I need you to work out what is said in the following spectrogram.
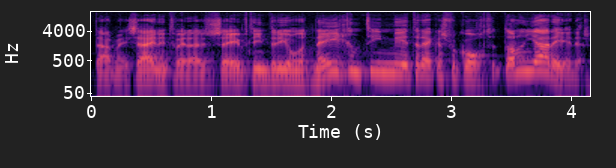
Daarmee zijn in 2017 319 meer trekkers verkocht dan een jaar eerder.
